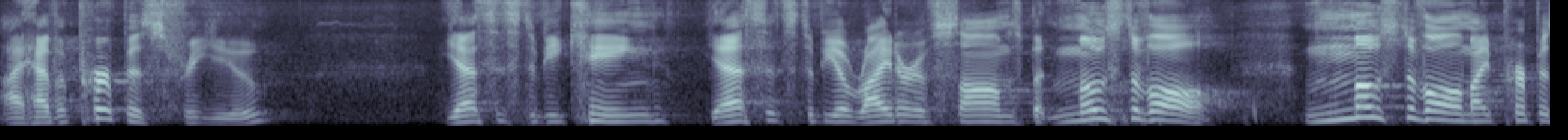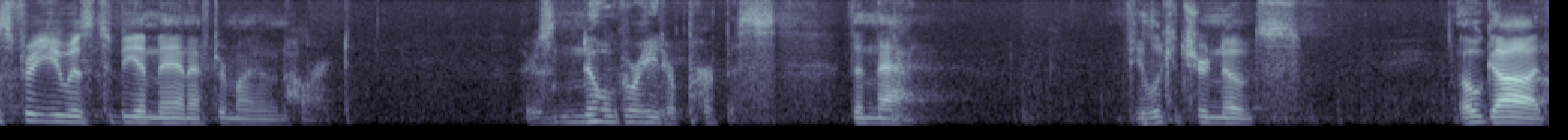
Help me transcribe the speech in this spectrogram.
I have a purpose for you. Yes, it's to be king. Yes, it's to be a writer of Psalms, but most of all, most of all, my purpose for you is to be a man after my own heart. There's no greater purpose than that. If you look at your notes, oh God,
